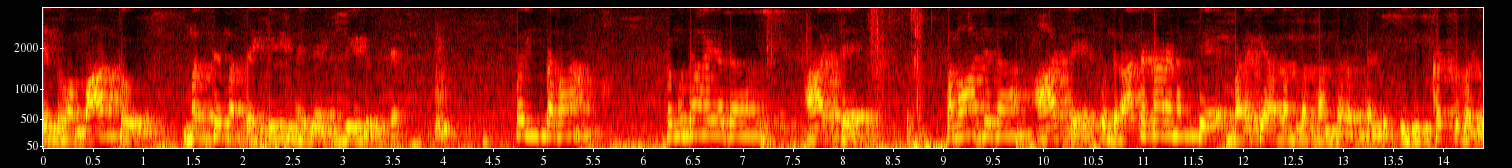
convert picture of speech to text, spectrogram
ಎನ್ನುವ ಮಾತು ಮತ್ತೆ ಮತ್ತೆ ಕಿವಿ ಮೇಲೆ ಬೀಳುತ್ತೆ. ಸೊ ಇಂತಹ ಸಮುದಾಯದ ಆಚೆ, ಸಮಾಜದ ಆಚೆ ಒಂದು ರಾಜಕಾರಣಕ್ಕೆ ಬಳಕೆಯಾದಂಥ ಸಂದರ್ಭದಲ್ಲಿ ಈ ಬಿಕ್ಕಟ್ಟುಗಳು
